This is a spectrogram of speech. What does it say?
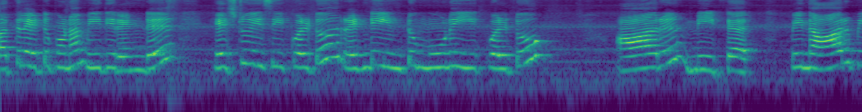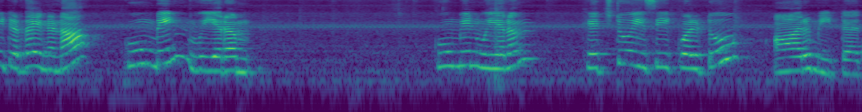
பத்தில் எட்டு போனால் மீதி ரெண்டு. H two is equal to ரெண்டு இன்ட்டு மூணு ஈக்குவல் டு ஆறு மீட்டர் இப்போ இந்த ஆறு மீட்டர் தான் என்னென்னா கூம்பின் உயரம். கூம்பின் உயரம் H two is equal to ஆறு மீட்டர்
